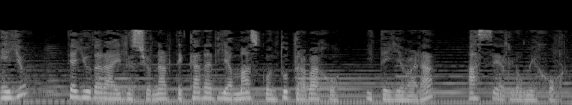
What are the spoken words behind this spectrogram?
Ello te ayudará a ilusionarte cada día más con tu trabajo y te llevará a hacerlo mejor.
